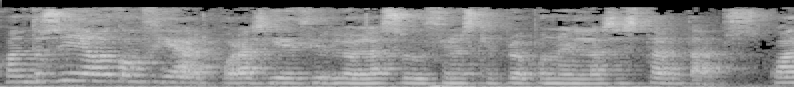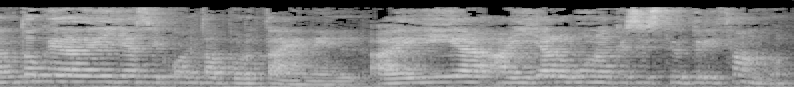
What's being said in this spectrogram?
¿Cuánto se llega a confiar, por así decirlo, en las soluciones que proponen las startups? ¿Cuánto queda de ellas y cuánto aporta en él? ¿Hay, ¿Hay alguna que se esté utilizando?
